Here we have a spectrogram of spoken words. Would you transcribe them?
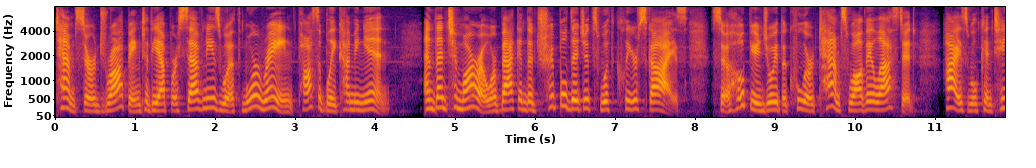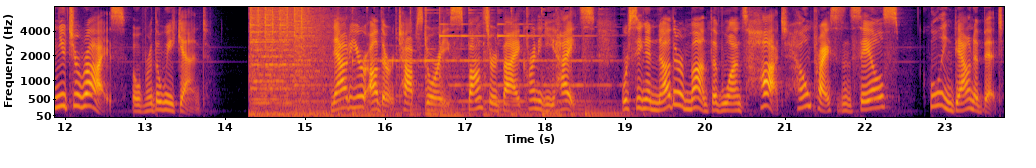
Temps are dropping to the upper 70s with more rain possibly coming in. And then tomorrow, we're back in the triple digits with clear skies. So hope you enjoyed the cooler temps while they lasted. Highs will continue to rise over the weekend. Now to your other top stories, sponsored by Carnegie Heights. We're seeing another month of once hot home prices and sales cooling down a bit.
